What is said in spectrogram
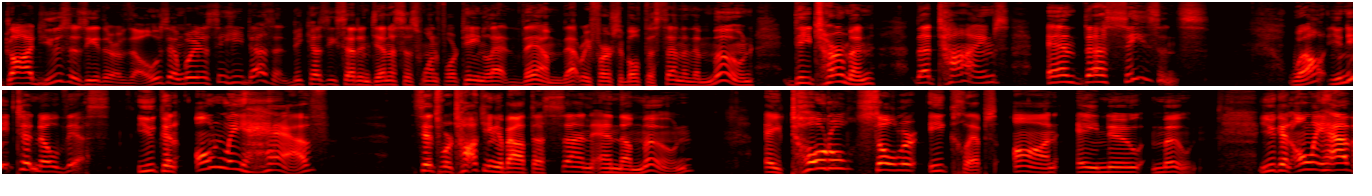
God uses either of those, and we're going to see he doesn't because he said in Genesis 1:14, "Let them," that refers to both the sun and the moon, determine the times and the seasons. Well, you need to know this. You can only have since we're talking about the sun and the moon, a total solar eclipse on a new moon you can only have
